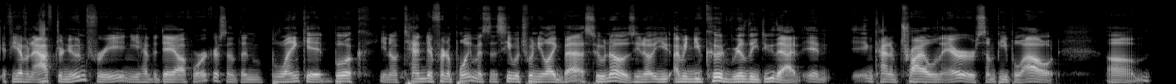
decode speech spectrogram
if you have an afternoon free and you have the day off work or something, blanket book, you know, 10 different appointments and see which one you like best. Who knows? You know, you, I mean, you could really do that in, in kind of trial and error some people out. Um,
